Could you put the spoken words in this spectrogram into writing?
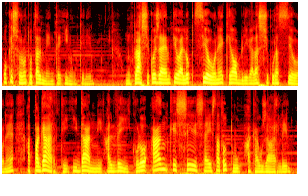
o che sono totalmente inutili. Un classico esempio è l'opzione che obbliga l'assicurazione a pagarti i danni al veicolo anche se sei stato tu a causarli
